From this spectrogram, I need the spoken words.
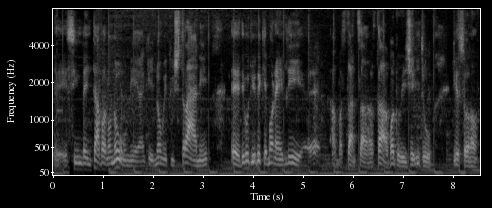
e si inventavano nomi, anche i nomi più strani. E devo dire che Monelli è abbastanza strano, poi come dicevi tu, io sono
